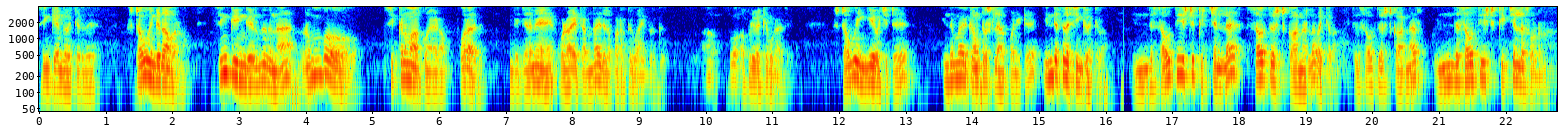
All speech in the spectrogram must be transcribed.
சிங்க் எங்கே வைக்கிறது? ஸ்டவ் இங்கே தான் வரணும். சிங்க் இங்கே இருந்ததுன்னா ரொம்ப சிக்கனமாக இருக்கும் இடம். போகாது இந்த ஜலமே குழாயை திறந்தால் இதில் படுறதுக்கு வாய்ப்பு இருக்குது ஓ அப்படி வைக்கக்கூடாது. ஸ்டவ்வை இங்கேயே வச்சுட்டு இந்த மாதிரி கவுண்டர் ஸ்லாப் பண்ணிவிட்டு இந்த இடத்துல சிங்க் வைக்கலாம். இந்த சவுத் ஈஸ்ட் கிச்சனில் சவுத் வெஸ்ட் கார்னரில் வைக்கலாம். இது சவுத் வெஸ்ட் கார்னர் இந்த சவுத் ஈஸ்ட் கிச்சனில் சொல்கிறேன் நான்.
